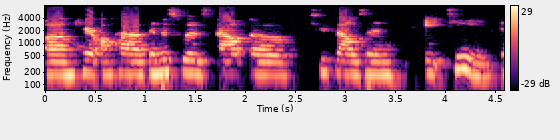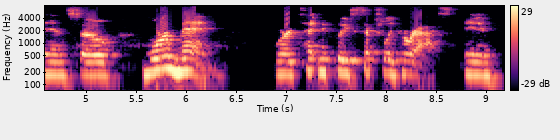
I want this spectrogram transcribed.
um, here I'll have, and this was out of 2018. And so more men were technically sexually harassed in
